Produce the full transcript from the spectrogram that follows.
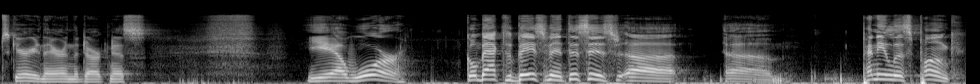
scary there in the darkness. Yeah, war. Going back to the basement. This is uh, um, penniless punk.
